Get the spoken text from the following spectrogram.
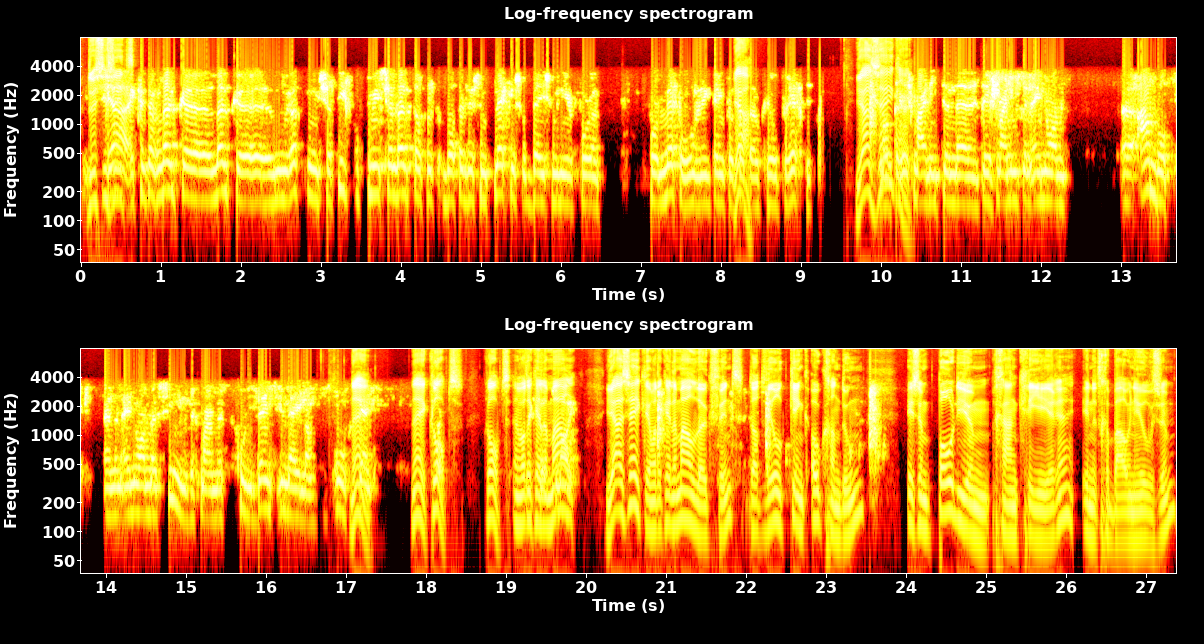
Dus je Ja, zit... ik vind het ook leuk, eh, leuk noem dat, initiatief. Of tenminste leuk dat, het, dat er dus een plek is op deze manier voor, voor metal. En ik denk dat Ja. dat ook heel terecht is. Ja, Want er zeker. is maar niet een, het is maar niet een enorm aanbod en een enorme scene, zeg maar, met goede bands in Nederland. Dat is ongekend. Nee, nee, klopt. Klopt. En wat ik helemaal. Ja, zeker. En wat ik helemaal leuk vind, dat wil Kink ook gaan doen, is een podium gaan creëren in het gebouw in Hilversum.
